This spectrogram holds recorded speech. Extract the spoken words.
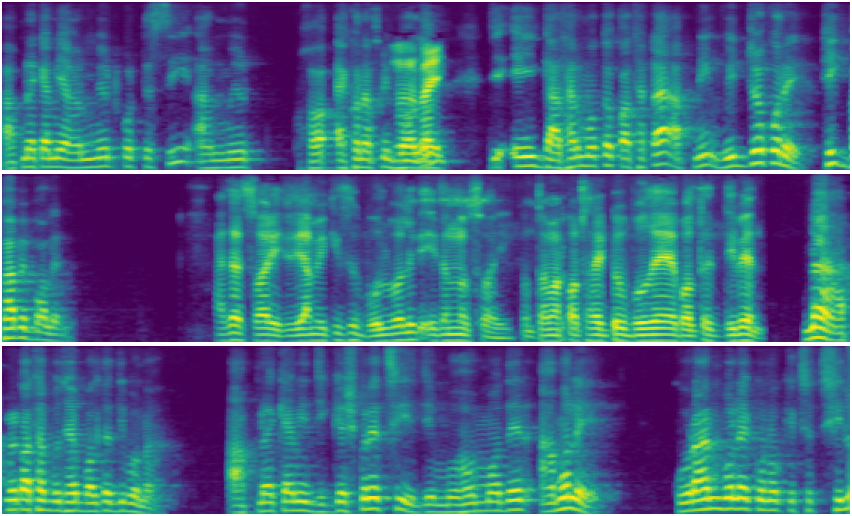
আপনাকে আমি আনমিউট করতেছি আনমিউট এখন আপনি হ্যাঁ, বলেন যে এই গাধার মতো কথাটা আপনি উইথড্র করে ঠিকভাবে বলেন। আচ্ছা সরি যদি আমি কিছু ভুল বলি এই জন্য সরি কিন্তু আমার কথা একটু বুঝে বলতে দিবেন? না আপনার কথা বুঝায় বলতে দিব না। আপনাকে আমি জিজ্ঞেস করেছি যে মোহাম্মদের আমলে কোরআন বলে কোনো কিছু ছিল?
